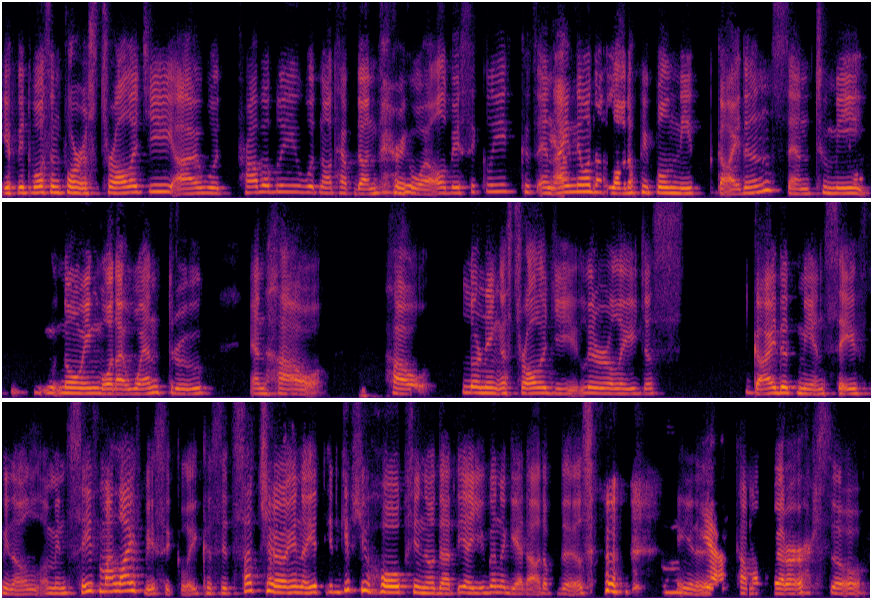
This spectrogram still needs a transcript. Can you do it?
if it wasn't for astrology, I would probably would not have done very well, basically. Because and I know that a lot of people need guidance, and to me, knowing what I went through and how how learning astrology literally just guided me and saved, you know, I mean, saved my life basically, because it's such a, you know, it, it gives you hopes, you know, that yeah, you're gonna get out of this, mm-hmm. you know, yeah come up better. So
